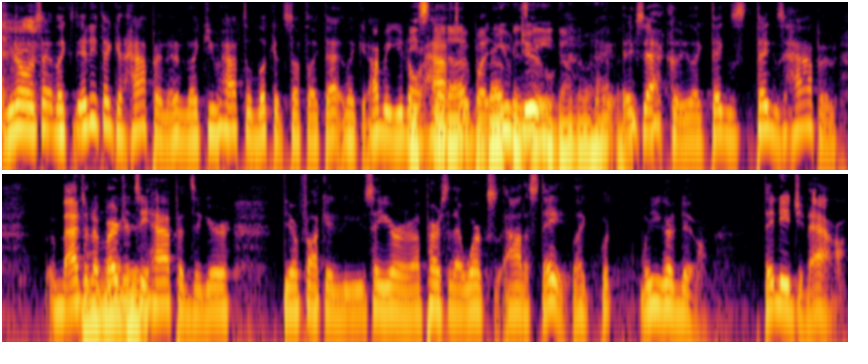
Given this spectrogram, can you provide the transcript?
you know what I'm saying? Like anything could happen, and like you have to look at stuff like that. Like I mean, you don't have to, but you do. knee. Don't know what happened. Exactly. Like things things happen. Imagine an emergency dude. happens and you're you're fucking you say you're a person that works out of state. Like what what are you gonna do? They need you now.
